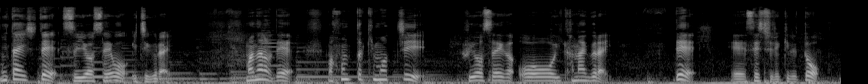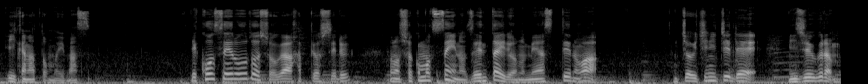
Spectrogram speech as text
に対して水溶性を1ぐらい、まあ、なので、まあ、ほんと気持ち不溶性が多いかなぐらいで、えー、摂取できるといいかなと思います。で厚生労働省が発表しているその食物繊維の全体量の目安っていうのは一応1日で 20g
